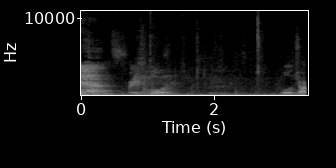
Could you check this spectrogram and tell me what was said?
Amen. Praise the Lord. We'll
